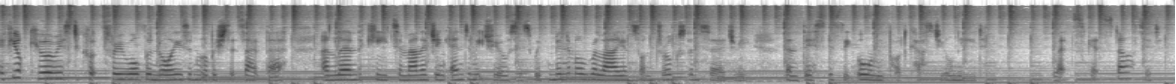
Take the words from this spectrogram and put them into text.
If you're curious to cut through all the noise and rubbish that's out there and learn the key to managing endometriosis with minimal reliance on drugs and surgery, then this is the only podcast you'll need. Let's get started.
